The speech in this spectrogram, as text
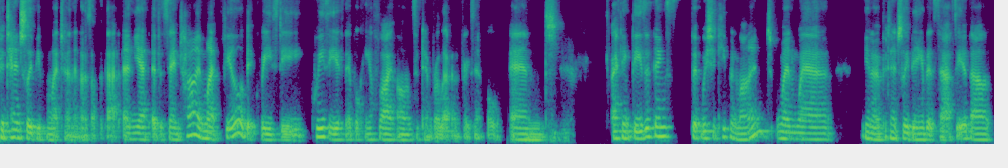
potentially people might turn their nose up at that. And yet at the same time might feel a bit queasy, queasy if they're booking a flight on September 11, for example. And I think these are things that we should keep in mind when we're, you know, potentially being a bit sassy about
